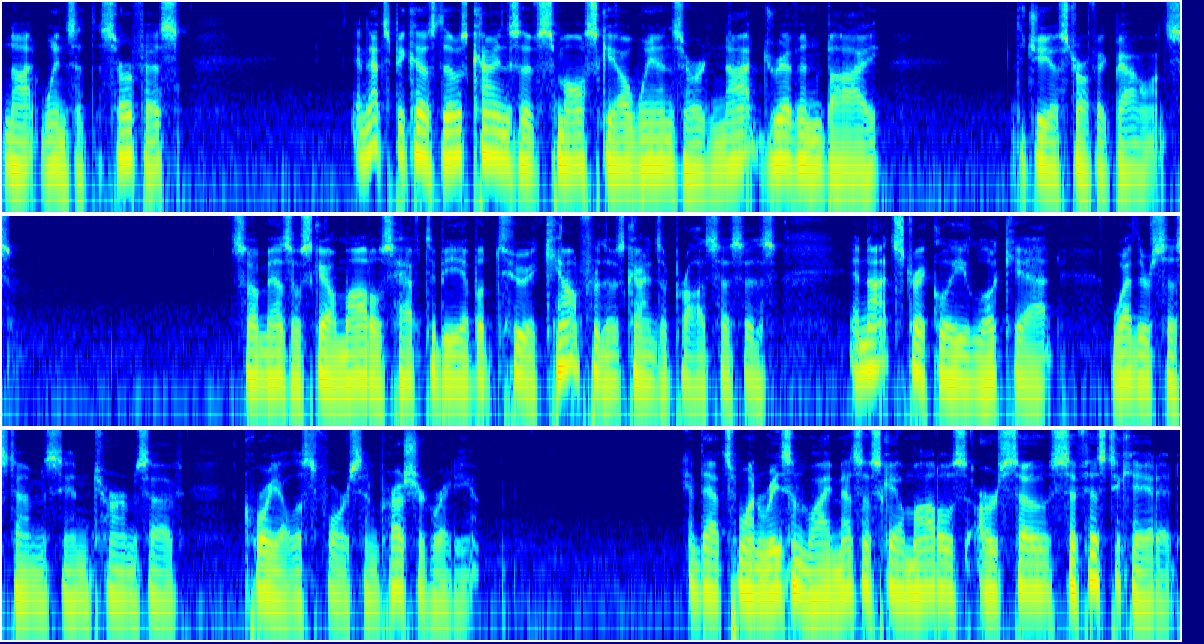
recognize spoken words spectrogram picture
knot winds at the surface. And that's because those kinds of small scale winds are not driven by the geostrophic balance. So mesoscale models have to be able to account for those kinds of processes and not strictly look at weather systems in terms of Coriolis force and pressure gradient. And that's one reason why mesoscale models are so sophisticated.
